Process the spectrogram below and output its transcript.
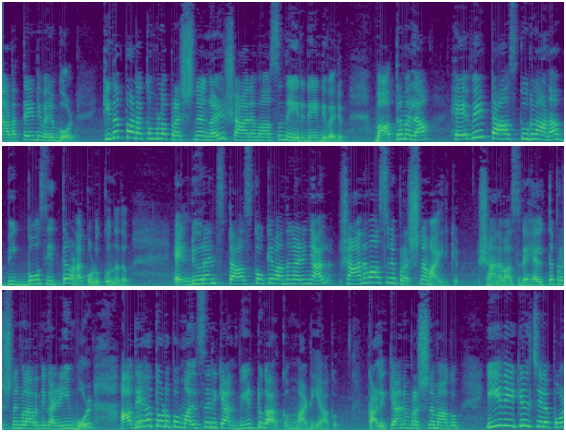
നടത്തേണ്ടി വരുമ്പോൾ കിതപ്പടക്കമുള്ള പ്രശ്നങ്ങൾ ഷാനവാസ് നേരിടേണ്ടി വരും. മാത്രമല്ല ഹെവി ടാസ്കുകളാണ് ബിഗ് ബോസ് ഇത്തവണ കൊടുക്കുന്നത്. എൻഡ്യൂറൻസ് ടാസ്ക് ഒക്കെ വന്നു കഴിഞ്ഞാൽ ഷാനവാസിന് പ്രശ്നമായിരിക്കും. ഷാനവാസിന്റെ ഹെൽത്ത് പ്രശ്നങ്ങൾ അറിഞ്ഞു കഴിയുമ്പോൾ അദ്ദേഹത്തോടൊപ്പം മത്സരിക്കാൻ വീട്ടുകാർക്കും മടിയാകും. കളിക്കാനും പ്രശ്നമാകും. ഈ വീക്കിൽ ചിലപ്പോൾ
